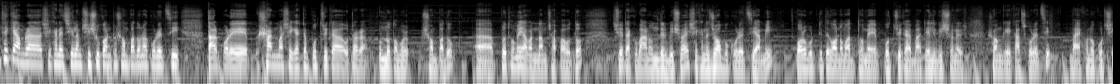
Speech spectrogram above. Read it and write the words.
থেকে আমরা সেখানে ছিলাম শিশু কণ্ঠ সম্পাদনা করেছি। তারপরে ষান্মাসিক একটা পত্রিকা ওটার অন্যতম সম্পাদক। প্রথমেই আমার নাম ছাপা হতো। সেটা খুব আনন্দের বিষয়। সেখানে জবও করেছি আমি। পরবর্তীতে গণমাধ্যমে, পত্রিকায় বা টেলিভিশনের সঙ্গে কাজ করেছি বা এখনও করছি।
